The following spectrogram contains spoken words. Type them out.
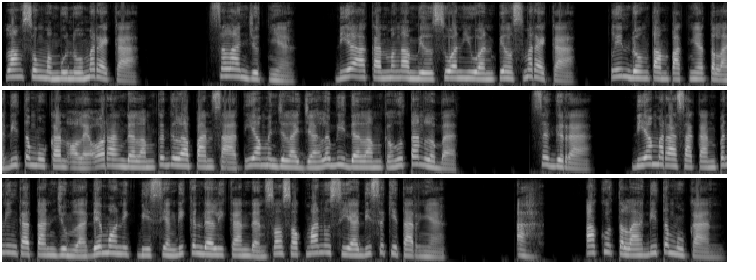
langsung membunuh mereka. Selanjutnya, dia akan mengambil Suan Yuan Pills mereka, Lindong tampaknya telah ditemukan oleh orang dalam kegelapan saat ia menjelajah lebih dalam ke hutan lebat. Segera, dia merasakan peningkatan jumlah demonik bis yang dikendalikan dan sosok manusia di sekitarnya. Ah, aku telah ditemukan.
